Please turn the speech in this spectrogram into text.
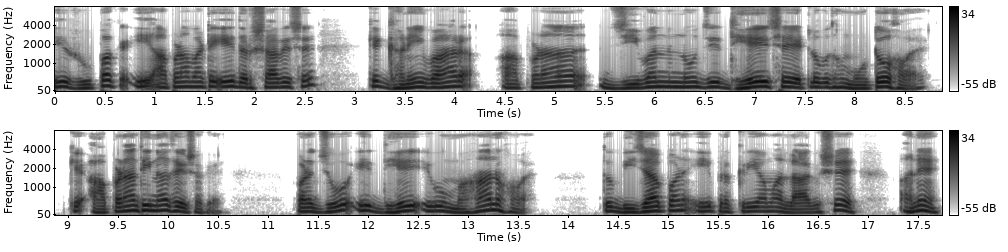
એ રૂપક એ આપણા માટે એ દર્શાવે છે કે ઘણીવાર આપણા જીવનનો જે ધ્યેય છે, એટલો બધો મોટો હોય કે આપણાથી ન થઈ શકે. પણ જો એ ધ્યેય એવું મહાન હોય, તો બીજા પણ એ પ્રક્રિયામાં લાગશે અને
